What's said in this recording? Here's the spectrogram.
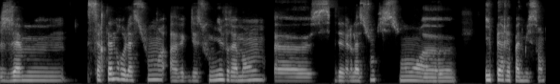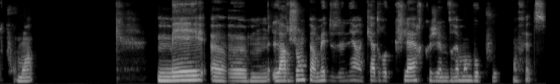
j'aime certaines relations avec des soumis, vraiment, euh, c'est des relations qui sont euh, hyper épanouissantes pour moi. Mais euh, l'argent permet de donner un cadre clair que j'aime vraiment beaucoup, en fait.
